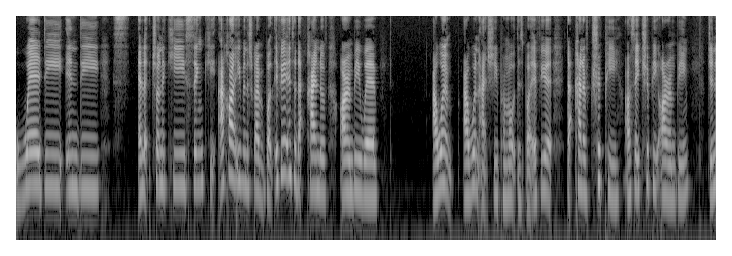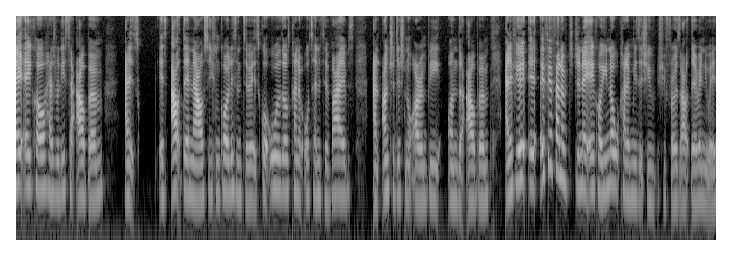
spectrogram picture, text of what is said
weirdy, indie, electronicy, syncy, I can't even describe it, but if you're into that kind of R&B where I wouldn't I wouldn't actually promote this, but if you're that kind of trippy, I'll say trippy R&B, Jhené Aiko has released an album and it's it's out there now, so you can go listen to it. It's got all those kind of alternative vibes and untraditional R and B on the album. And if you're if you're a fan of Jhené Aiko, you know what kind of music she she throws out there anyway.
